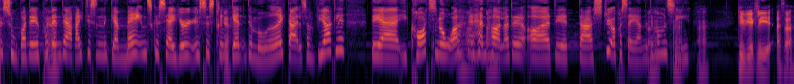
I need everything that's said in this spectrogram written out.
virkelig super. Det er på Ja. den der rigtig sådan germanske, seriøse, stringente ja. måde. Ikke? Der er altså virkelig... Det er i kort snor, Aha, han aha. holder det, og det, der er styr på sagerne, det må man sige. Aha, aha. Det er virkelig, altså,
